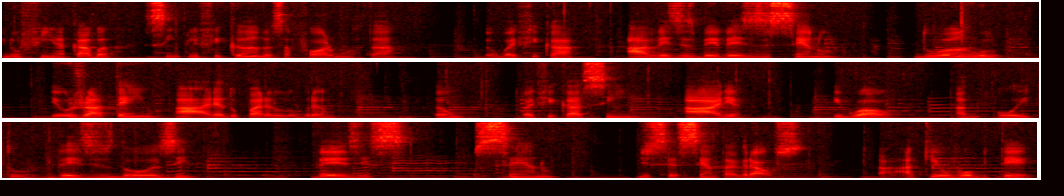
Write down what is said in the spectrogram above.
e no fim acaba simplificando essa fórmula, tá? Então vai ficar A vezes B vezes seno do ângulo e eu já tenho a área do paralelogramo. Então vai ficar assim, a área igual a 8 vezes 12 vezes o seno de 60 graus. Tá? Aqui eu vou obter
